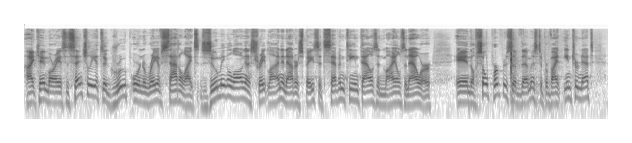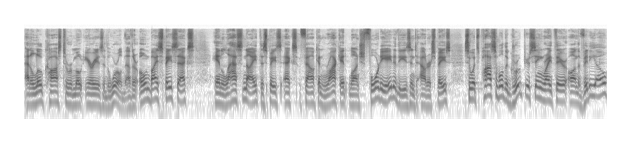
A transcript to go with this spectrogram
Hi, Ken Marius. Essentially, it's a group or an array of satellites zooming along in a straight line in outer space at 17,000 miles an hour. And the sole purpose of them is to provide internet at a low cost to remote areas of the world. Now, they're owned by SpaceX. And last night, the SpaceX Falcon rocket launched 48 of these into outer space. So it's possible the group you're seeing right there on the video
